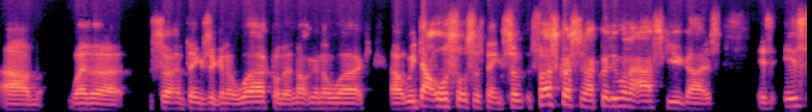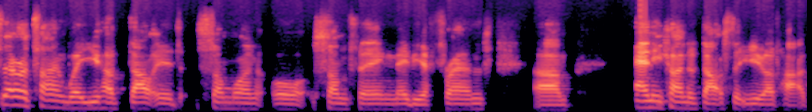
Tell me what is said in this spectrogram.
um, whether certain things are going to work or they're not going to work. Uh, we doubt all sorts of things. So, first question I quickly want to ask you guys is Is there a time where you have doubted someone or something, maybe a friend, um, any kind of doubts that you have had?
